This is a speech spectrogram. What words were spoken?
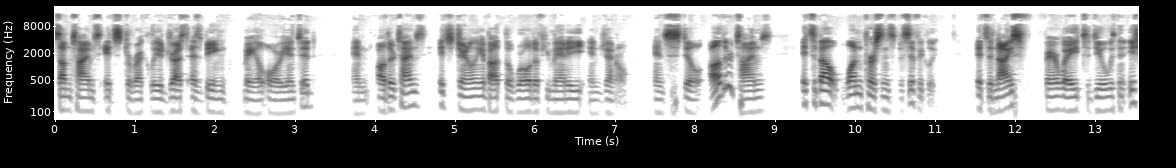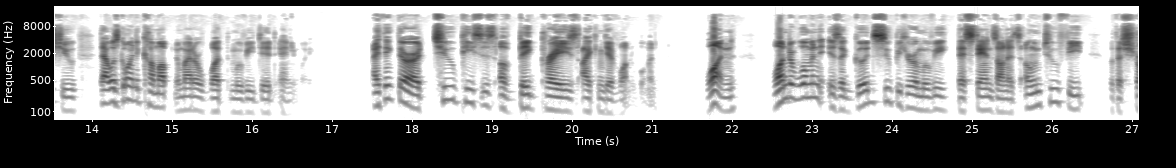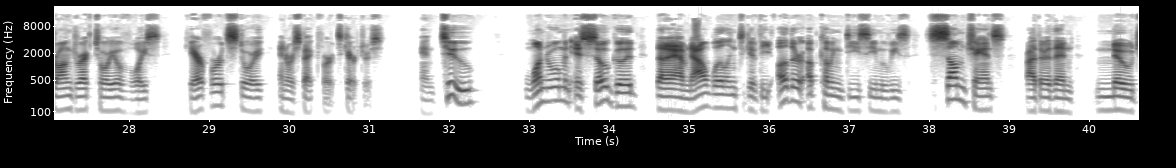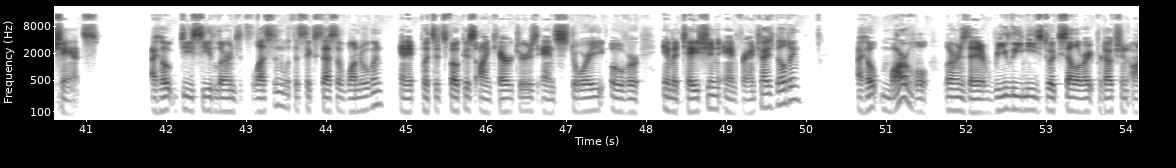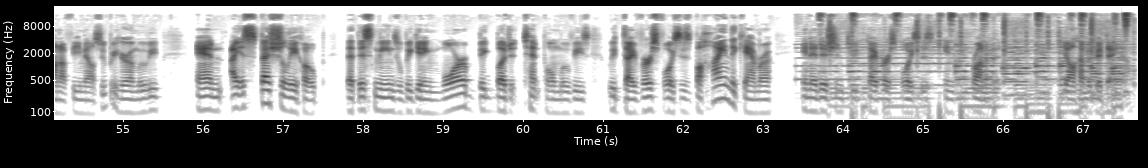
Sometimes it's directly addressed as being male oriented, and other times it's generally about the world of humanity in general. And still other times it's about one person specifically. It's a nice, fair way to deal with an issue that was going to come up no matter what the movie did anyway. I think there are two pieces of big praise I can give Wonder Woman. One, Wonder Woman is a good superhero movie that stands on its own two feet with a strong directorial voice, care for its story, and respect for its characters. And two, Wonder Woman is so good that I am now willing to give the other upcoming DC movies some chance rather than no chance. I hope DC learns its lesson with the success of Wonder Woman and it puts its focus on characters and story over imitation and franchise building. I hope Marvel learns that it really needs to accelerate production on a female superhero movie. And I especially hope that this means we'll be getting more big budget tentpole movies with diverse voices behind the camera in addition to diverse voices in front of it. Y'all have a good day now.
